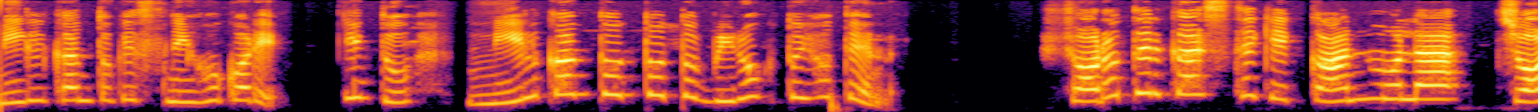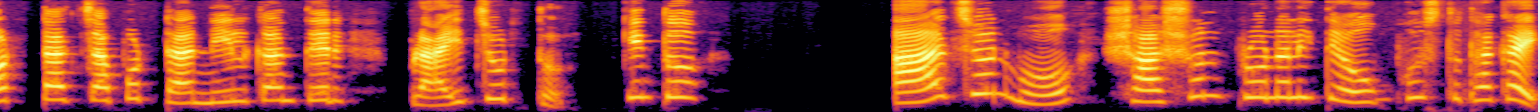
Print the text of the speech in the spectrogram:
নীলকান্তকে স্নেহ করে। কিন্তু নীলকান্ত অত্যন্ত বিরক্তই হতেন। শরতের কাছ থেকে কানমলা, চটটা চাপড়টা নীলকান্তের প্রায় চড়ত। কিন্তু আজন্ম শাসন প্রণালীতে অভ্যস্ত থাকায়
